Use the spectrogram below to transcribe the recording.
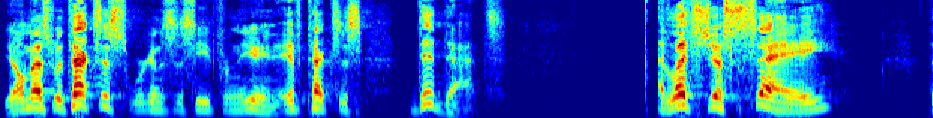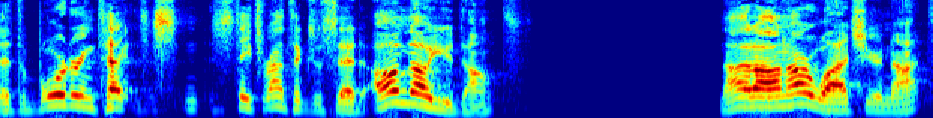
You don't mess with Texas, we're going to secede from the Union. If Texas did that, and let's just say that the bordering te- states around Texas said, Oh, no, you don't. Not on our watch, you're not.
